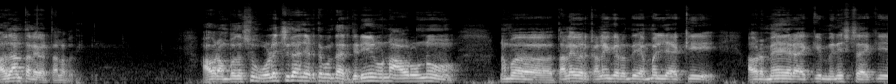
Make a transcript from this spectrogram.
அதுதான் தலைவர் தளபதி. அவர் ஐம்பது வருஷம் உழைச்சி தான் இந்த இடத்துக்கு வந்தார். திடீர்னு ஒன்றும் அவர் ஒன்றும் நம்ம தலைவர் கலைஞர் வந்து எம்எல்ஏ ஆக்கி அவரை மேயர் ஆக்கி மினிஸ்டர் ஆக்கி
